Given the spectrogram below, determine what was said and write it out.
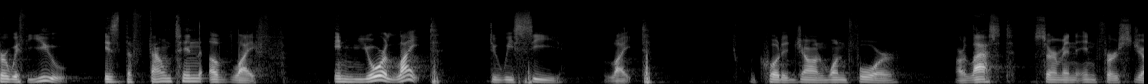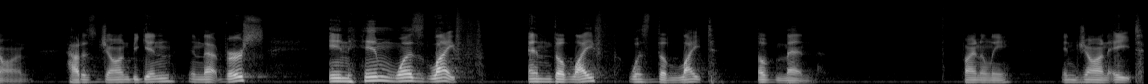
For with you is the fountain of life. In your light do we see light. We quoted John 1 4, our last sermon in 1 John. How does John begin in that verse? In him was life, and the life was the light of men. Finally, in John 8,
